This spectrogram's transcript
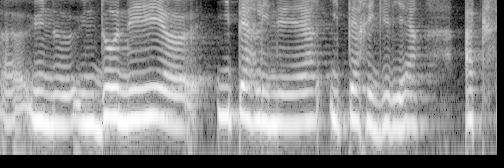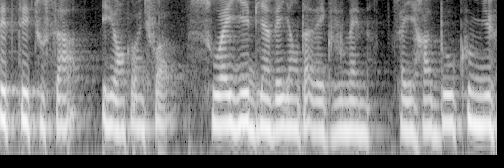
une, une, donnée hyper linéaire, hyper régulière. Acceptez tout ça et encore une fois, soyez bienveillante avec vous-même ça ira beaucoup mieux.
